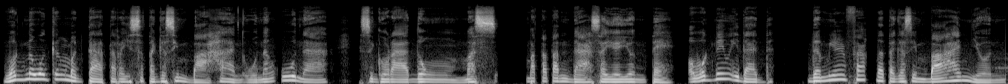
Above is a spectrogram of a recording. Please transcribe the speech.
Huwag na huwag kang magtataray sa tagasimbahan. Unang-una, siguradong mas matatanda sa iyo yun, te. O wag na yung edad. The mere fact na tagasimbahan yun,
